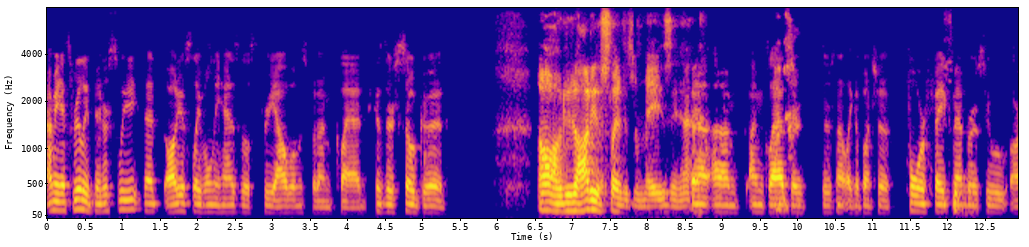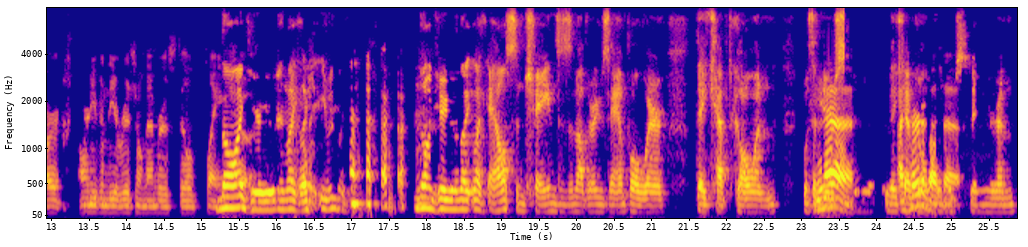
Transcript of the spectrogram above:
I mean, it's really bittersweet that Audioslave only has those three albums, but I'm glad because they're so good. Oh, dude, Audioslave is amazing. I, I'm um, I'm glad there there's not like a bunch of four fake members who aren't aren't even the original members still playing. No, I hear you, and like, like even like, no, I hear you. Like like Alice in Chains is another example where they kept going with a yeah, new. They kept I heard going about with a that. singer, and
